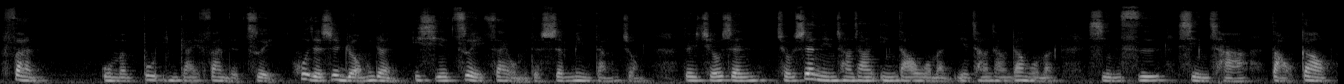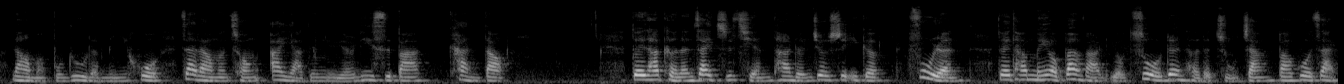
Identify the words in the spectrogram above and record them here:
犯。我们不应该犯的罪，或者是容忍一些罪在我们的生命当中。对，求神、求圣灵常常引导我们，也常常让我们醒思、醒察、祷告，让我们不入了迷惑。再来，我们从爱雅的女儿利斯巴看到，对，他可能在之前，他仍旧是一个富人，对，他没有办法有做任何的主张，包括在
